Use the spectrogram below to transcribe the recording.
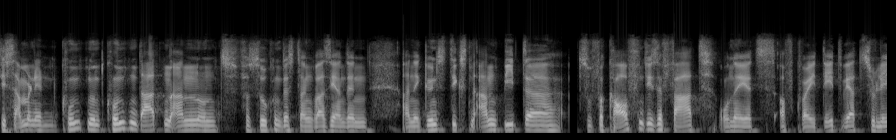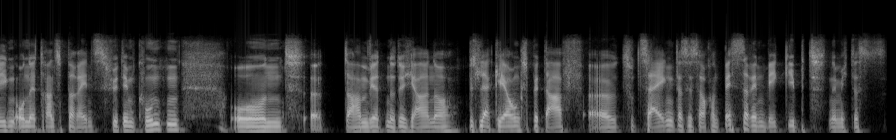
Die sammeln den Kunden und Kundendaten an und versuchen das dann quasi an den, an den günstigsten Anbieter zu verkaufen, diese Fahrt, ohne jetzt auf Qualität Wert zu legen, ohne Transparenz für den Kunden. Und äh, da haben wir natürlich auch noch ein bisschen Erklärungsbedarf äh, zu zeigen, dass es auch einen besseren Weg gibt, nämlich dass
